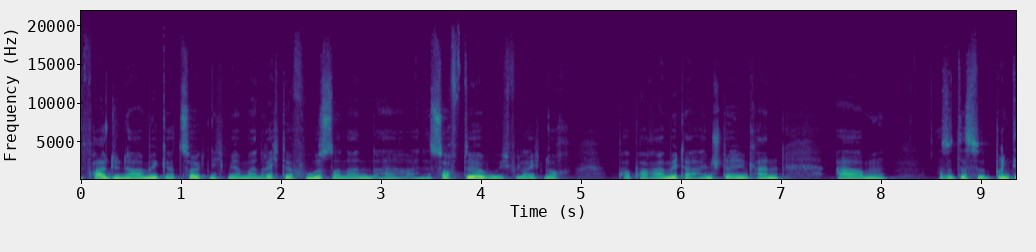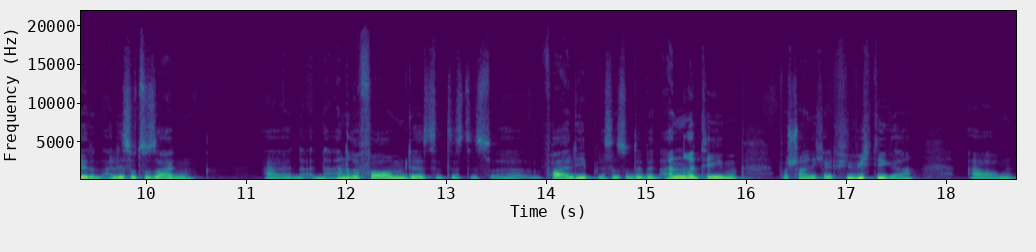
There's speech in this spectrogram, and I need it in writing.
Fahrdynamik erzeugt nicht mehr mein rechter Fuß, sondern äh, eine Software, wo ich vielleicht noch ein paar Parameter einstellen kann. Ähm, also das bringt ja dann alles sozusagen äh, eine andere Form des, des, des äh, Fahrerlebnisses und dann werden andere Themen wahrscheinlich halt viel wichtiger. Ähm,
